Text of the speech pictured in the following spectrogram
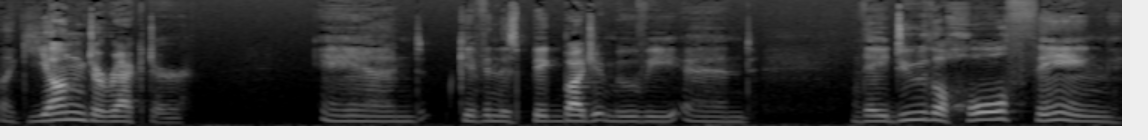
like young director, and given this big budget movie, and they do the whole thing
